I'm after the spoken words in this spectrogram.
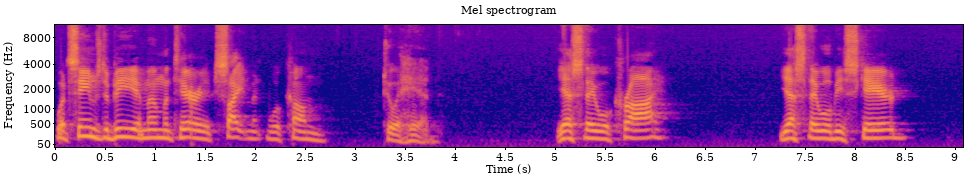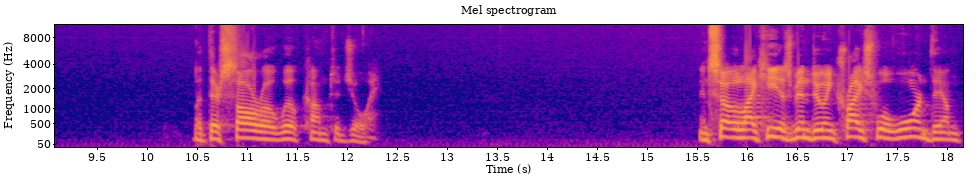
What seems to be a momentary excitement will come to a head. Yes, they will cry. Yes, they will be scared. but their sorrow will come to joy. And so, like he has been doing, Christ will warn them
